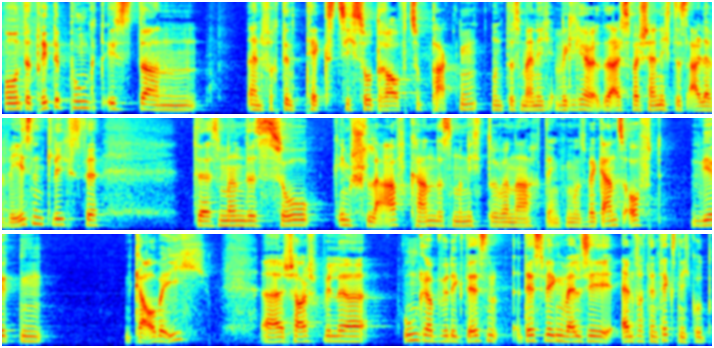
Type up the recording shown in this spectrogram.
und der dritte Punkt ist dann einfach den Text sich so drauf zu packen, und das meine ich wirklich als wahrscheinlich das Allerwesentlichste, dass man das so im Schlaf kann, dass man nicht drüber nachdenken muss. Weil ganz oft wirken, glaube ich, äh, Schauspieler unglaubwürdig dessen, deswegen, weil sie einfach den Text nicht gut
